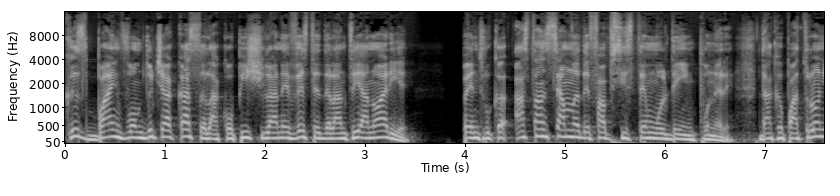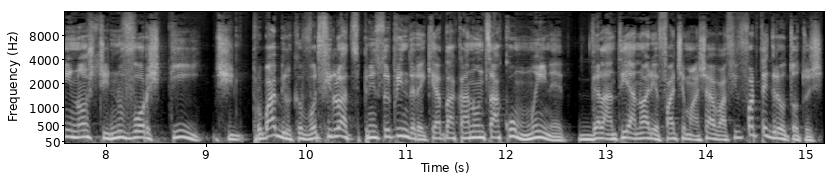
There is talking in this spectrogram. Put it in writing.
câți bani vom duce acasă la copii și la neveste de la 1 ianuarie Pentru că asta înseamnă, de fapt, sistemul de impunere. Dacă patronii noștri nu vor ști, și probabil că vor fi luați prin surprindere, chiar dacă anunță acum, mâine, de la 1 ianuarie facem așa, va fi foarte greu totuși.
